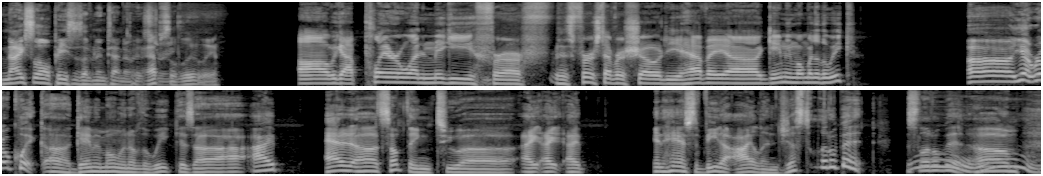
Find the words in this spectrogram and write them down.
nice little pieces of Nintendo history. Absolutely. Uh, we got player one Miggy for our, his first ever show. Do you have a uh, gaming moment of the week? Uh, yeah, real quick. Uh, gaming moment of the week is uh, I added uh, something to uh, I, I I enhanced Vita Island just a little bit, just a little bit. Um, Ooh,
